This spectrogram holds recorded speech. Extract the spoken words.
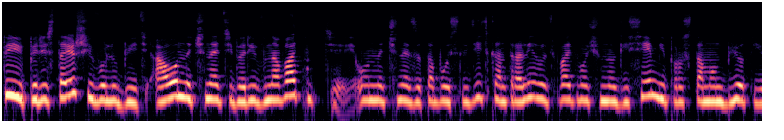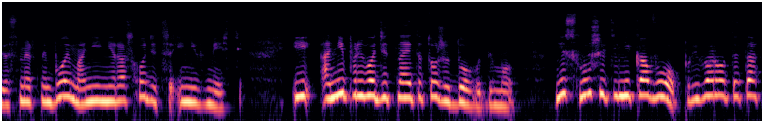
ты перестаешь его любить, а он начинает тебя ревновать, он начинает за тобой следить, контролировать, поэтому очень многие семьи, просто там он бьет ее смертным боем, они не расходятся и не вместе. И они приводят на это тоже доводы, мол, не слушайте никого, приворот это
